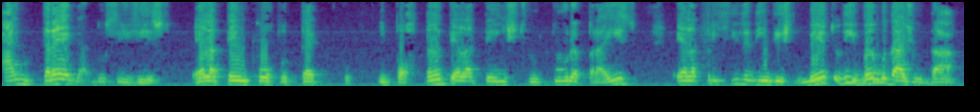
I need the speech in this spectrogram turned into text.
a entrega do serviço. Ela tem um corpo técnico importante, ela tem estrutura para isso, ela precisa de investimentos e vamos ajudar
